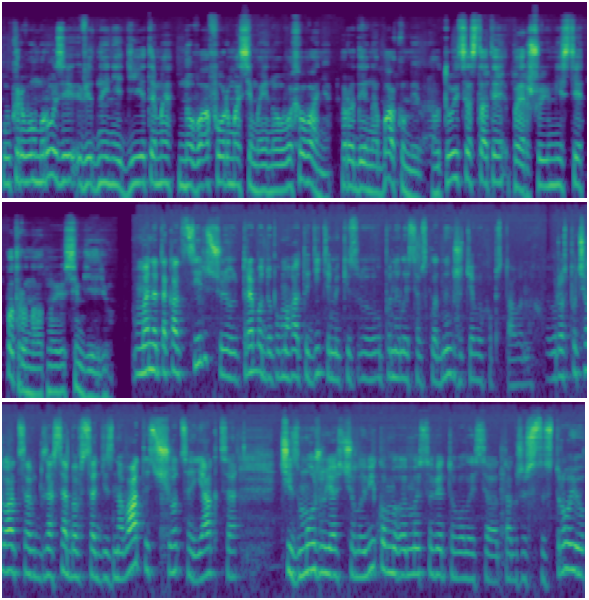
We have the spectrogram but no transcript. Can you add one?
У кривому розі віднині діятиме нова форма сімейного виховання. Родина Бакумів готується стати першою в місті патронатною сім'єю. У мене така ціль, що треба допомагати дітям, які опинилися в складних життєвих обставинах. Розпочала це для себе все дізнаватись, що це, як це, чи зможу я з чоловіком. е, Ми совєтувалися також з сестрою.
